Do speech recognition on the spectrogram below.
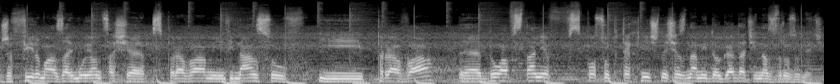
że firma zajmująca się sprawami finansów i prawa e, była w stanie w sposób techniczny się z nami dogadać i nas zrozumieć.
